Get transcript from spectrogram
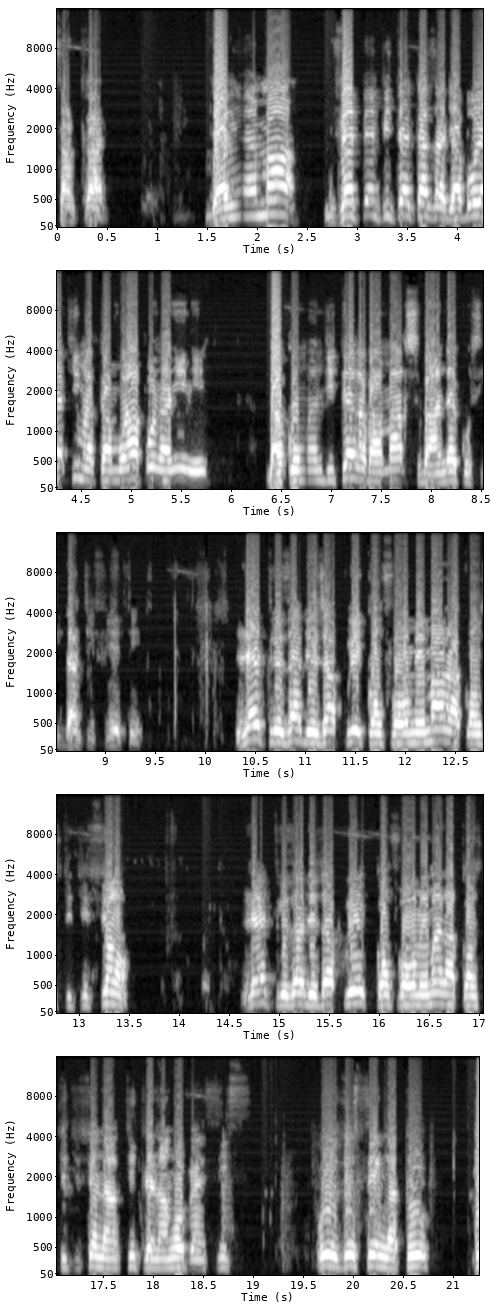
centrale Dernièrement, VP Peter Kazadi aboyaki makambo wana mpo na nini? Ba commanditaires ya ba marches baandaki ko s'identifier te. Lettre eza déjà pris conformément na constitution. Lettre eza déjà pris conformément na constitution na article nango 26 oyo ezosenga to to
